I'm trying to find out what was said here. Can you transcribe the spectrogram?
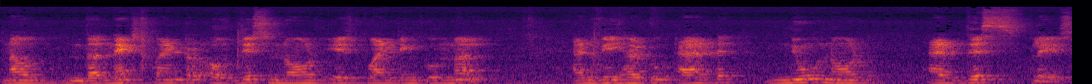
now the next pointer of this node is pointing to null and we have to add new node at this place.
